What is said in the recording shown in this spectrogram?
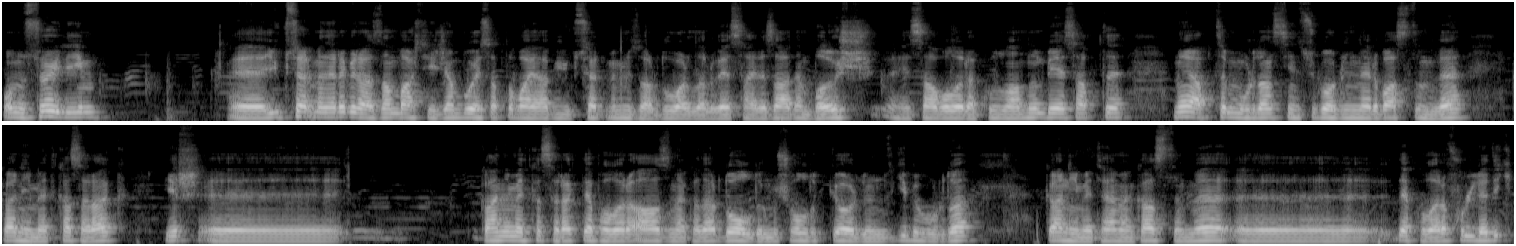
Onu söyleyeyim. Ee, yükseltmelere birazdan başlayacağım. Bu hesapta bayağı bir yükseltmemiz var. Duvarları vesaire. Zaten bağış hesabı olarak kullandığım bir hesaptı. Ne yaptım? Buradan sinsi goblinleri bastım ve ganimet kasarak bir ee, ganimet kasarak depoları ağzına kadar doldurmuş olduk. Gördüğünüz gibi burada ganimeti hemen kastım ve ee, depoları fullledik.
